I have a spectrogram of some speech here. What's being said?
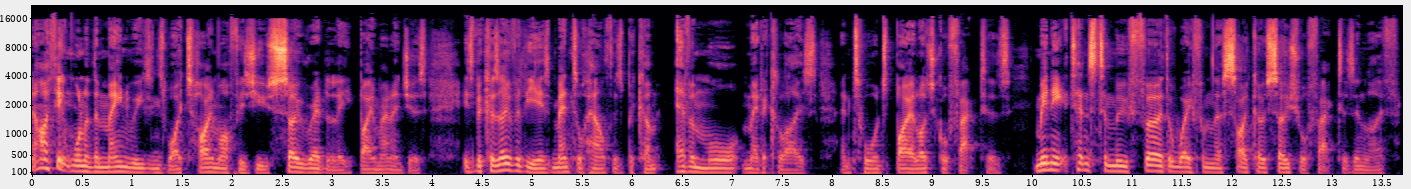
Now, I think one of the main reasons why time off is used so readily by managers is because over the years, mental health has become ever more medicalized and towards biological factors, meaning it tends to move further away from the psychosocial factors in life.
